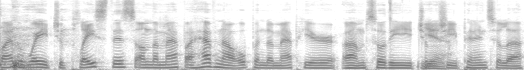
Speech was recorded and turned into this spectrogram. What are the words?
By the way, to place this on the map, I have now opened a map here. Um, so the Chukchi yeah. Peninsula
